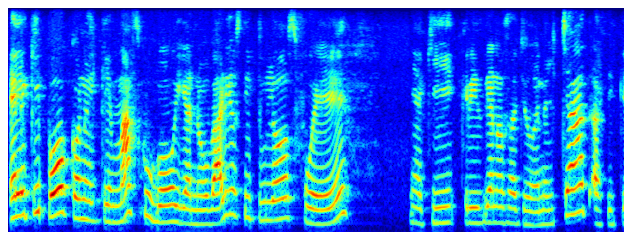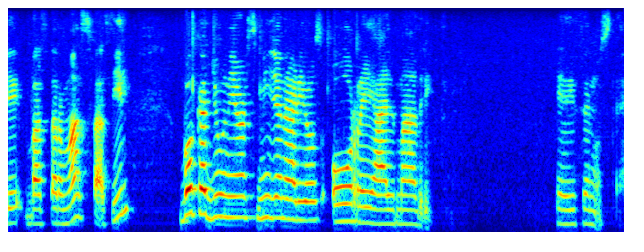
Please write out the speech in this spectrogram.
El equipo con el que más jugó y ganó varios títulos fue, y aquí Cris ya nos ayudó en el chat, así que va a estar más fácil, Boca Juniors, Millonarios o Real Madrid. ¿Qué dicen ustedes?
